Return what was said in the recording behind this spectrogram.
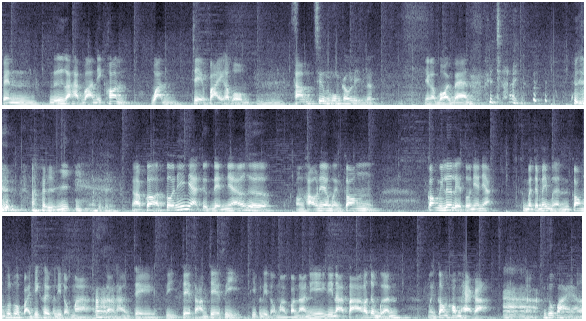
เป็นหรือรหัสว่านิคอนวันเจไฟครับผมครับชื่อเหมือนวงเกาหลีนะอย่างกับบอยแบนด์ไม่ใช่อะไรอย่างนี้ครับก็ตัวนี้เนี่ยจุดเด่นเนี่ยก็คือของเขาเนี่ยเหมือนกล้องกล้องมิ r เลอร์เลสตัวเนี้ยเนี่ย คือมันจะไม่เหมือนกล้องทั่วๆไปที่เคยผลิตออกมาอ่า จากทาง J4 J3 J4 ที่ผลิตออกมาก่อนหน้านี้ ที่หน้าตาเขาจะเหมือนเหมือนกล้องคอมแพกอะอ่าอ่าคือทั่วไปอะเอ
